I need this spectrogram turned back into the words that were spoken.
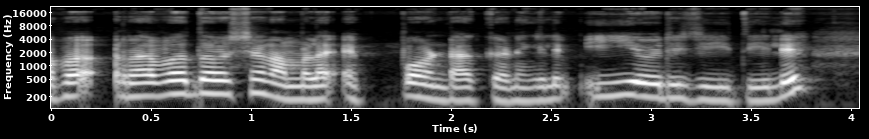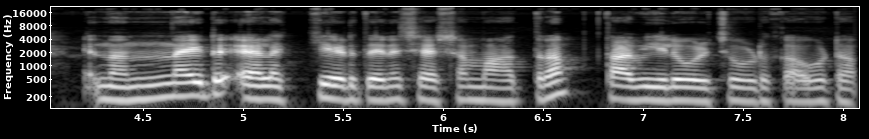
അപ്പോൾ റവ ദോശ നമ്മൾ എപ്പോൾ ഉണ്ടാക്കുകയാണെങ്കിലും ഈ ഒരു രീതിയിൽ നന്നായിട്ട് ഇളക്കിയെടുത്തതിന് ശേഷം മാത്രം തവിയിൽ ഒഴിച്ചു കൊടുക്കാവൂ കേട്ടോ.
